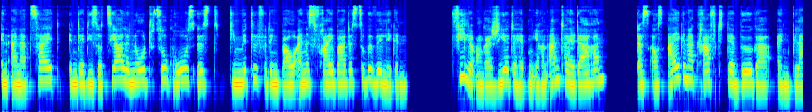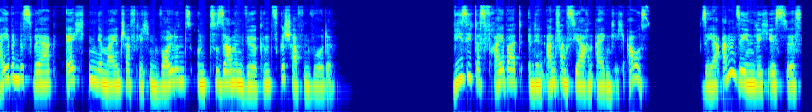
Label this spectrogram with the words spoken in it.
in einer Zeit, in der die soziale Not so groß ist, die Mittel für den Bau eines Freibades zu bewilligen. Viele Engagierte hätten ihren Anteil daran, dass aus eigener Kraft der Bürger ein bleibendes Werk echten gemeinschaftlichen Wollens und Zusammenwirkens geschaffen wurde. Wie sieht das Freibad in den Anfangsjahren eigentlich aus? Sehr ansehnlich ist es.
